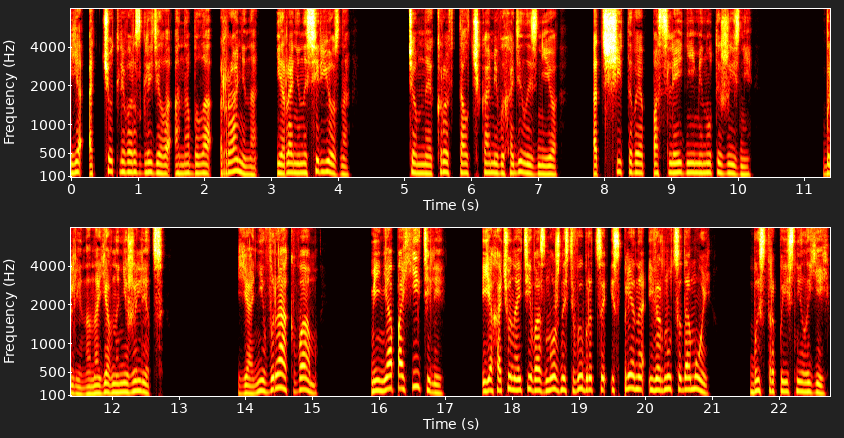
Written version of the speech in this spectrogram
я отчетливо разглядела, она была ранена и ранена серьезно. Темная кровь толчками выходила из нее, отсчитывая последние минуты жизни. Блин, она явно не жилец. «Я не враг вам», меня похитили, я хочу найти возможность выбраться из плена и вернуться домой», быстро пояснила ей.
